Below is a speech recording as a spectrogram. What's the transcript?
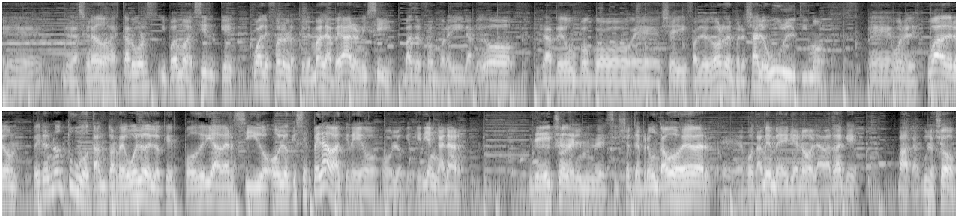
eh, relacionados a Star Wars y podemos decir que cuáles fueron los que más la pegaron. Y sí, Battlefront por ahí la pegó, la pegó un poco eh, Jedi Fallen Order, pero ya lo último eh, bueno, el escuadro, pero no tuvo tanto revuelo de lo que podría haber sido, o lo que se esperaba, creo, o lo que querían ganar. De hecho, si yo te pregunto a vos, Ever, eh, vos también me dirías, no, la verdad que, va, calculo yo,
